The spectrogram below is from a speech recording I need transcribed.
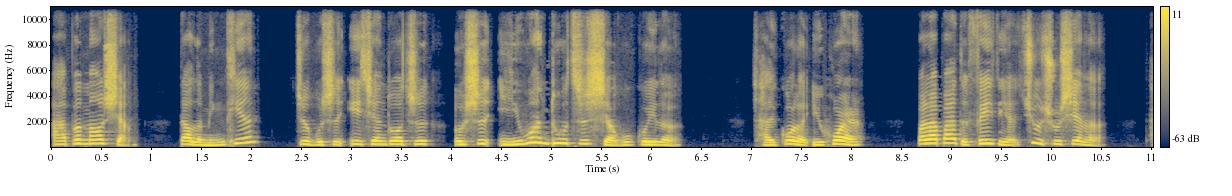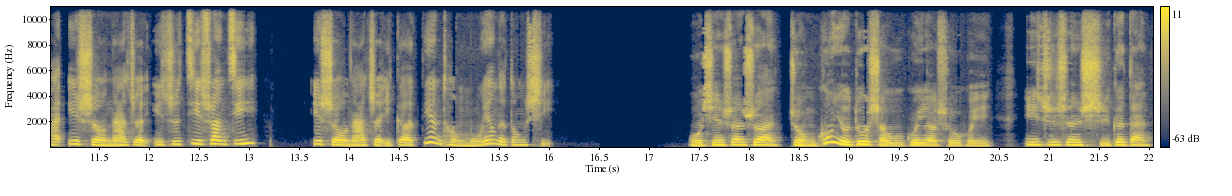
阿笨猫想到了明天，就不是一千多只，而是一万多只小乌龟了。才过了一会儿，巴拉巴的飞碟就出现了。他一手拿着一只计算机，一手拿着一个电筒模样的东西。我先算算，总共有多少乌龟要收回？一只生十个蛋，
